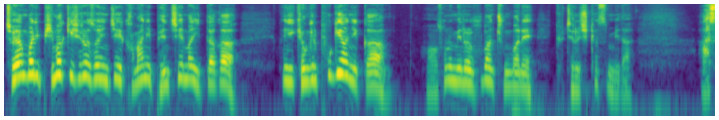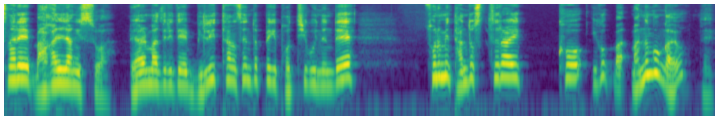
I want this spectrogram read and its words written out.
저 양반이 비 맞기 싫어서인지 가만히 벤치에만 있다가 이 경기를 포기하니까 어, 손흥민을 후반 중반에 교체를 시켰습니다. 아스날의 마갈량이스와 레알 마드리드의 밀리탕 센터백이 버티고 있는데 손흥민 단독 스트라이커 이거 마- 맞는 건가요? 네.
